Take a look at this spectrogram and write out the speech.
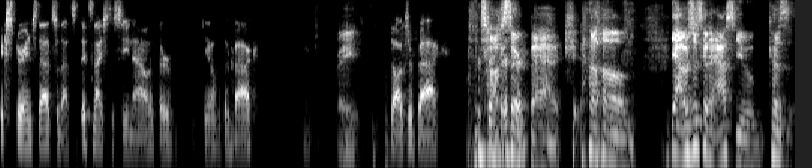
experience that. So that's it's nice to see now that they're you know they're back. Great. Dogs are back. The dogs are back. Um, yeah, I was just going to ask you because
